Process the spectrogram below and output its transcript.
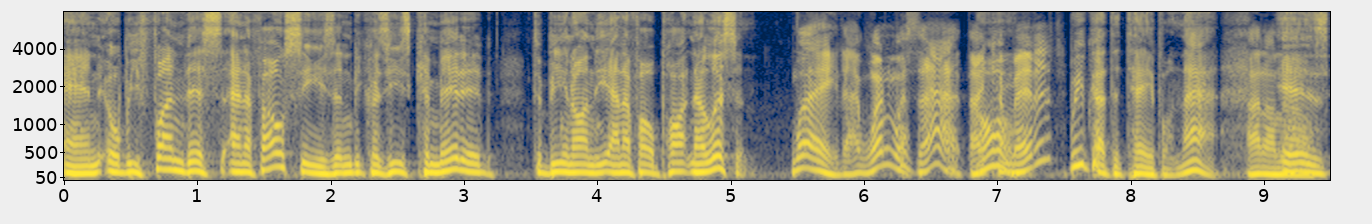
And it'll be fun this NFL season because he's committed to being on the NFL part. Now, listen. Wait, when was that? I Oh, committed? We've got the tape on that. I don't know. Is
